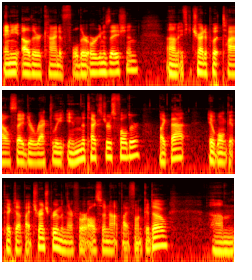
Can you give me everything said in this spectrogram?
any other kind of folder organization. Um, if you try to put tile, say, directly in the textures folder, like that, it won't get picked up by TrenchBroom and therefore also not by func_godot. Um,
